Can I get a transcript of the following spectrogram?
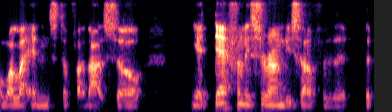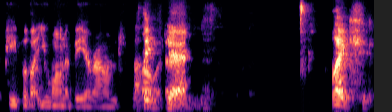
were let in and stuff like that. So, yeah, definitely surround yourself with the, the people that you want to be around. I think, yeah, like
